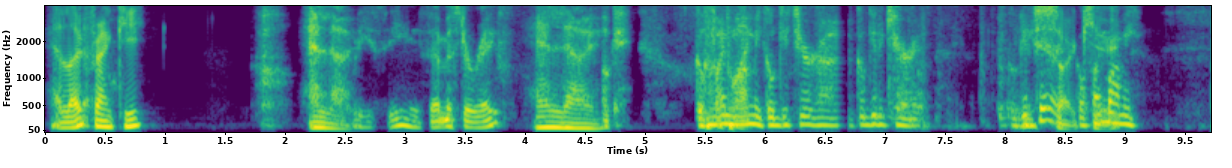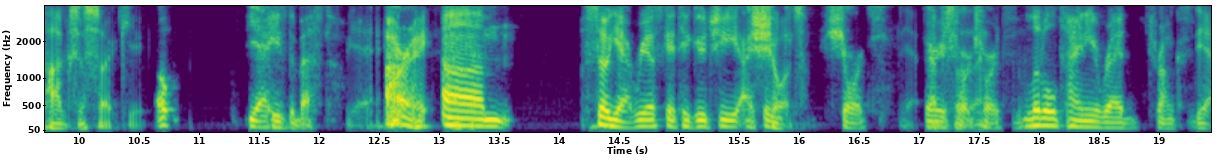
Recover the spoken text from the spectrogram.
Hello, Frankie. Hello. What do you see? Is that Mr. Rafe? Hello. Okay, go find boy. mommy. Go get your. Uh, go get a carrot. Go get He's carrot. so go cute. find mommy. Pugs are so cute. Oh, yeah, he's the best. Yeah. All right. Um. So yeah, Ryosuke Taguchi. I think Shorts. Shorts. Yeah, Very short absolutely. shorts. Little tiny red trunks. Yeah.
